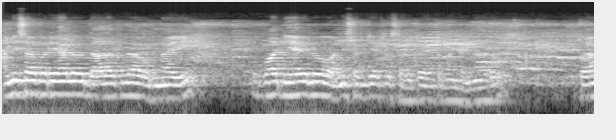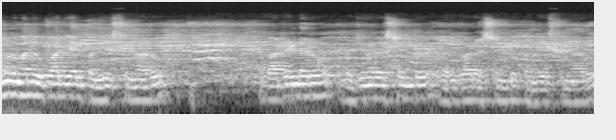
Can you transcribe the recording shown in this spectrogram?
అన్ని సౌకర్యాలు దాదాపుగా ఉన్నాయి. ఉపాధ్యాయులు అన్ని సబ్జెక్టులు సరిపోయేంత ఉన్నారు. పదమూడు మంది ఉపాధ్యాయులు పనిచేస్తున్నారు. ఒక అటెండరు ఒక జూనియర్ అసిస్టెంట్ ఒక రికార్డ్ అసిస్టెంట్ పనిచేస్తున్నారు.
